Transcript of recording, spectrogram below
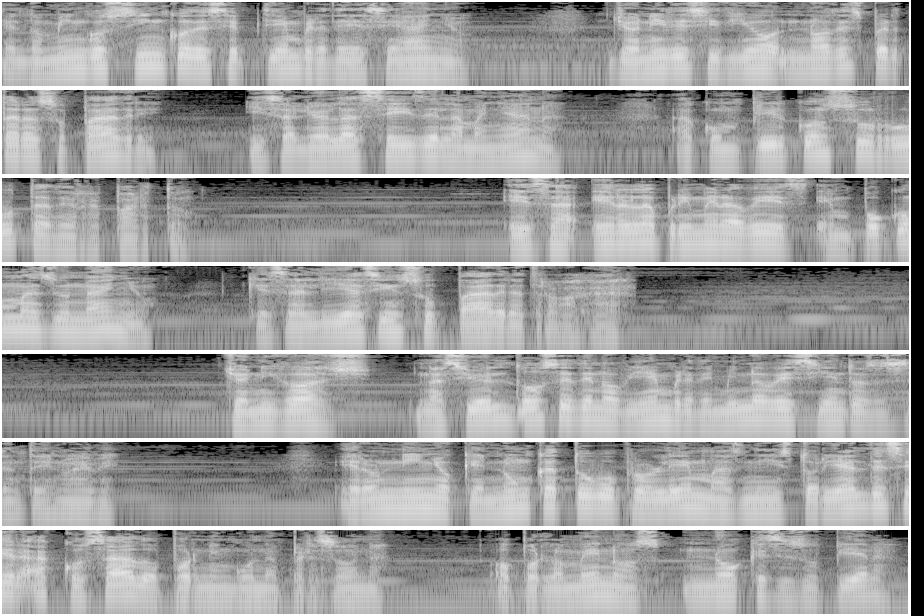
el domingo 5 de septiembre de ese año, Johnny decidió no despertar a su padre y salió a las 6 de la mañana a cumplir con su ruta de reparto. Esa era la primera vez en poco más de un año que salía sin su padre a trabajar. Johnny Gosh nació el 12 de noviembre de 1969. Era un niño que nunca tuvo problemas ni historial de ser acosado por ninguna persona, o por lo menos no que se supiera.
